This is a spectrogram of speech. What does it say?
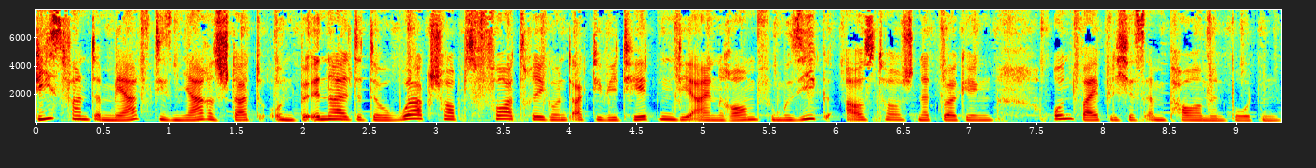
Dies fand im März diesen Jahres statt und beinhaltete Workshops, Vorträge und Aktivitäten, die einen Raum für Musik, Austausch, Networking und weibliches Empowerment boten.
